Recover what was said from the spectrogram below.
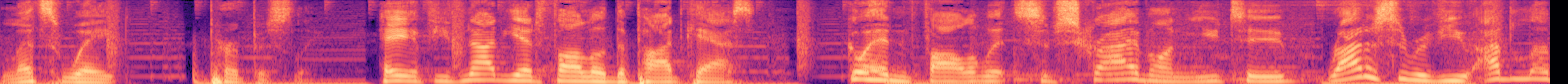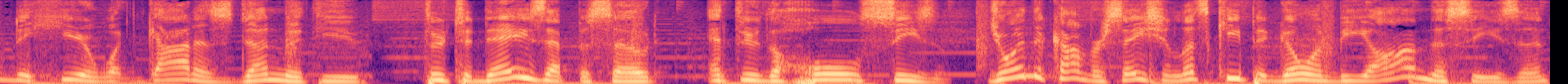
Let's wait purposely. Hey, if you've not yet followed the podcast, go ahead and follow it. Subscribe on YouTube. Write us a review. I'd love to hear what God has done with you through today's episode and through the whole season. Join the conversation. Let's keep it going beyond the season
